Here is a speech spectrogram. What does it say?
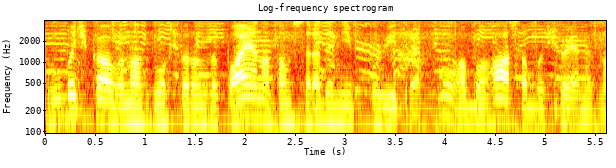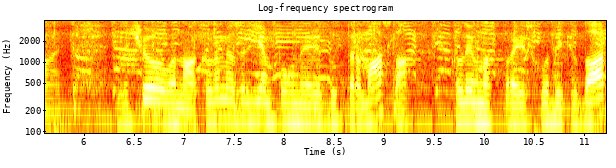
трубочка, вона з двох сторон запаяна, там всередині повітря. Ну або газ, або що, я не знаю. Для чого вона? Коли ми зальємо повний редуктор масла, коли в нас проїсходить удар,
